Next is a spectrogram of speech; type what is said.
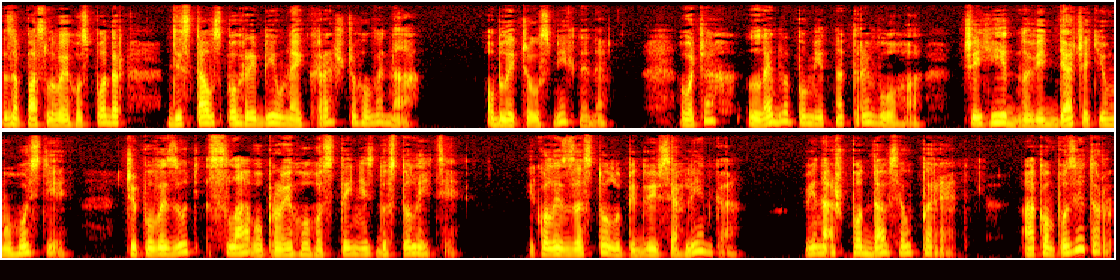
Запасливий господар дістав з погребів найкращого вина, обличчя усміхнене, в очах ледве помітна тривога, чи гідно віддячать йому гості, чи повезуть славу про його гостинність до столиці. І коли з-за столу підвівся Глінка, він аж подався вперед, а композитор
